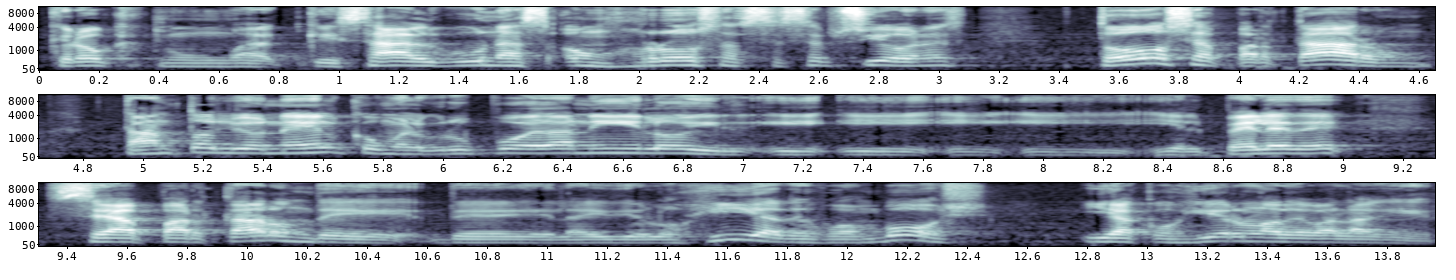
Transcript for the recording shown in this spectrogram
creo que con quizá algunas honrosas excepciones, todos se apartaron tanto Lionel como el grupo de Danilo y, el PLD se apartaron de, la ideología de Juan Bosch y acogieron la de Balaguer.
